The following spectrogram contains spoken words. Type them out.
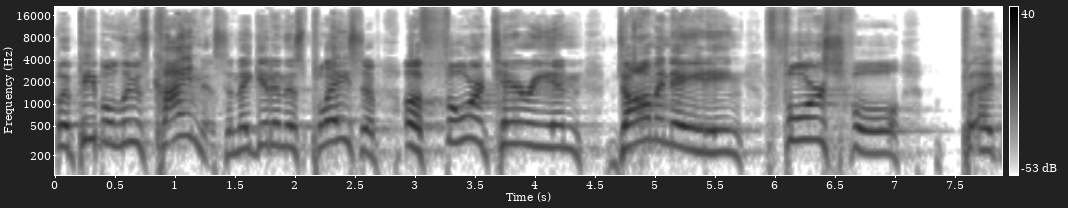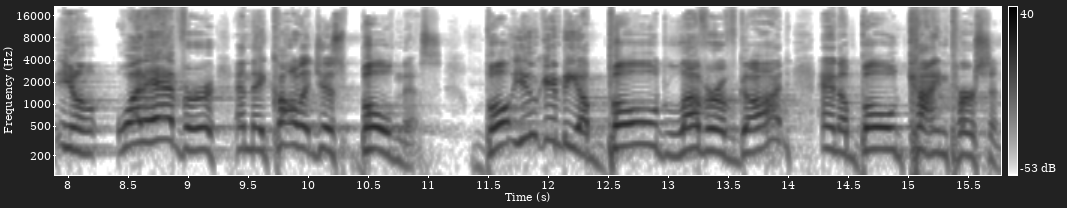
But people lose kindness and they get in this place of authoritarian, dominating, forceful, uh, you know, whatever, and they call it just boldness. Bold, you can be a bold lover of God and a bold, kind person.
